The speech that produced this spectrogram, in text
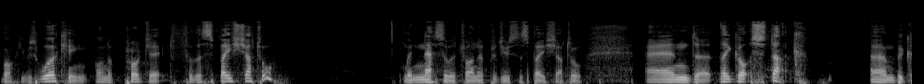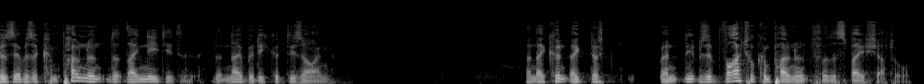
well, he was working on a project for the space shuttle when NASA were trying to produce the space shuttle, and uh, they got stuck um, because there was a component that they needed that nobody could design, and they couldn't. They just, and it was a vital component for the space shuttle.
